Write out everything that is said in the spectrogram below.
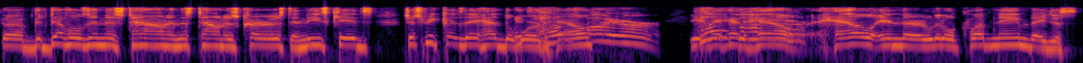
the the devil's in this town and this town is cursed and these kids just because they had the It's word hell hellfire. yeah, they had hell hell in their little club name they just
